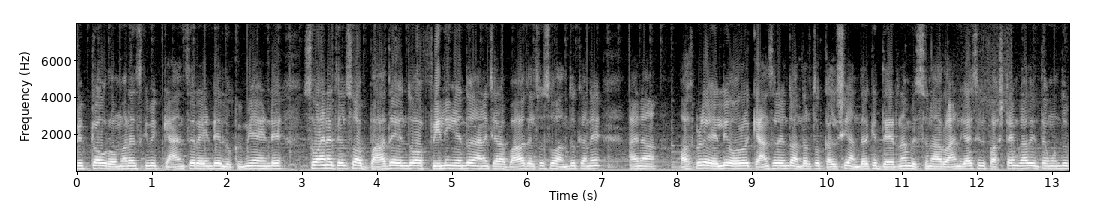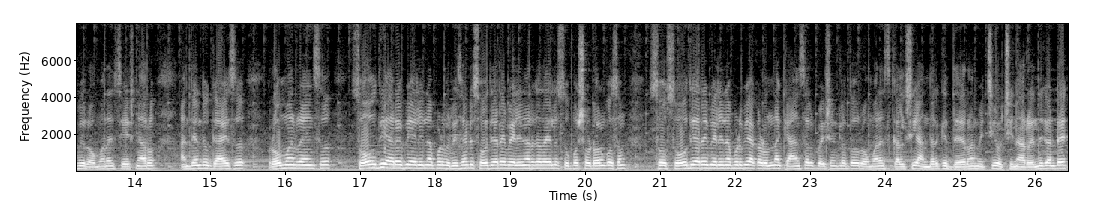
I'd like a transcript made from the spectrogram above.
బిగ్ టాక్ రోమన్ రైన్స్కి మీకు క్యాన్సర్ అయ్యిండే లుకిమియా అయ్యిండే సో ఆయనకు తెలుసు ఆ బాధ ఏందో ఆ ఫీలింగ్ ఏందో ఆయనకు చాలా బాగా తెలుసు. సో అందుకనే ఆయన హాస్పిటల్ వెళ్ళి ఎవరో క్యాన్సర్ అయిందో అందరితో కలిసి అందరికీ ధైర్యం ఇస్తున్నారు. అండ్ గాయస్ ఇది ఫస్ట్ టైం కాదు. ఇంతకుముందు మీరు రోమన్ రైన్స్ చేసినారు. అంతేందుకు guys Roman Reigns Saudi Arabia వెళ్ళినప్పుడు రీసెంట్ సౌదీ అరేబియా వెళ్ళినారు కదా వీళ్ళు సూపర్ షో డౌన్ కోసం. సో సౌదీ అరేబియా వెళ్ళినప్పుడు అక్కడ ఉన్న క్యాన్సర్ పేషెంట్లతో రొమాన్స్ కలిసి అందరికీ ధైర్యం ఇచ్చి వచ్చినారు. ఎందుకంటే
